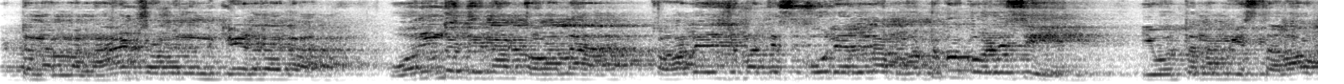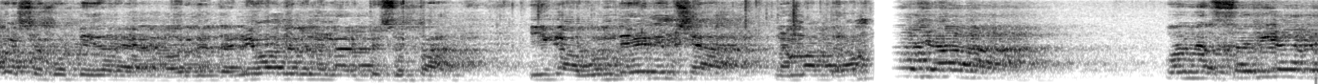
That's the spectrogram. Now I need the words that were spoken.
ಬಟ್ ನಮ್ಮ ನಾಯಕಸ್ವಾಮಿನ ಕೇಳಿದಾಗ ಒಂದು ದಿನ ಕಾಲ ಕಾಲೇಜ್ ಮತ್ತೆ ಸ್ಕೂಲ್ ಎಲ್ಲ ಮೊಟಕುಗೊಳಿಸಿ ಇವತ್ತು ನಮಗೆ ಸ್ಥಳಾವಕಾಶ ಕೊಟ್ಟಿದ್ದಾರೆ. ಅವ್ರಿಗೆ ಧನ್ಯವಾದಗಳನ್ನು ಅರ್ಪಿಸುತ್ತಾ ಈಗ ಒಂದೇ ನಿಮಿಷ ನಮ್ಮ ಬ್ರಹ್ಮ ಒಂದು ಸರಿಯಾದ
